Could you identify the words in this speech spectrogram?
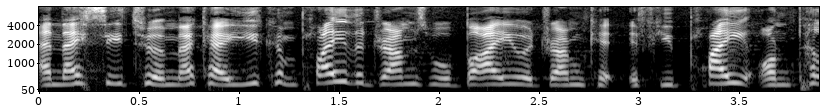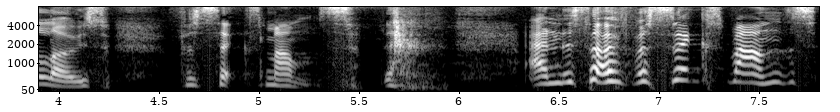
and they said to him, Okay, you can play the drums, we'll buy you a drum kit if you play on pillows for six months. and so for six months,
